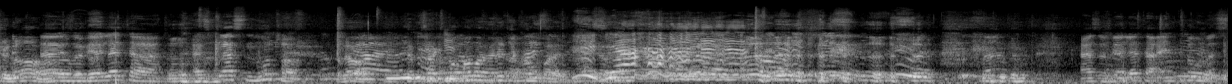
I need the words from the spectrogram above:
Genau. Also Violetta als Klassenmutter. Genau. Ich habe gesagt, Mama, Violetta, komm bald. Ja. Also Violetta ein Toast.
